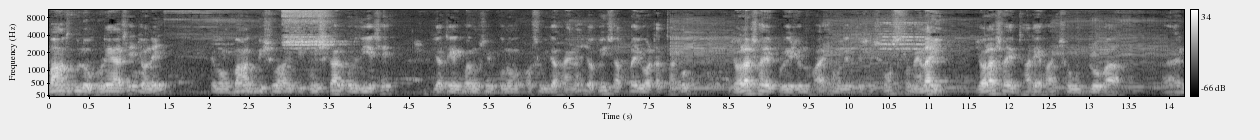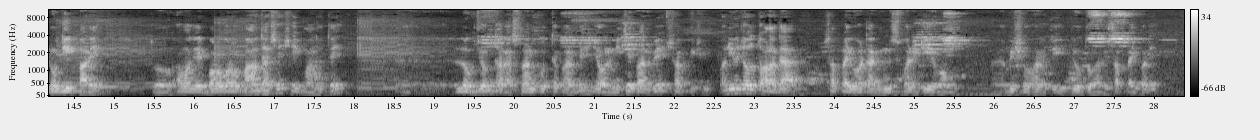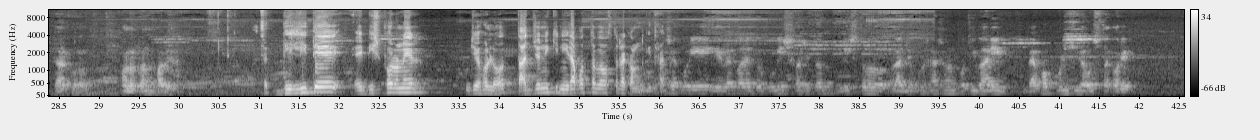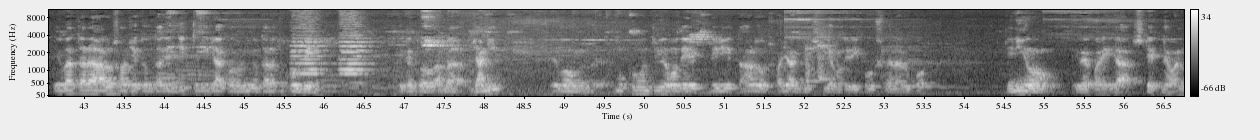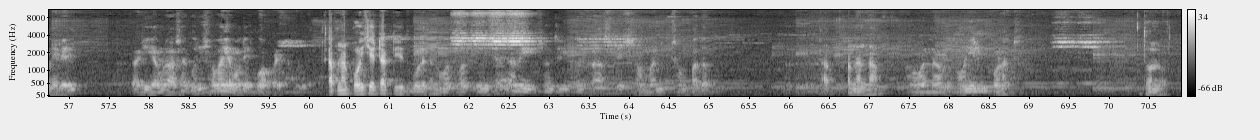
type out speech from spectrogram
বাঁধগুলো ভরে আছে জলে এবং বাঁধ বিশ্বভারতী পরিষ্কার করে দিয়েছে। যাতে মানুষের কোনো অসুবিধা হয় না। যতই সাপ্লাই ওয়াটার থাকুক জলাশয়ের প্রয়োজন হয়, আমাদের দেশের সমস্ত মেলাই জলাশয়ের ধারে হয়, সমুদ্র বা নদীর পাড়ে। তো আমাদের বড় বড় বাঁধ আছে, সেই বাঁধতে লোকজন তারা স্নান করতে পারবে, জল নিতে পারবে সব কিছুই পানীয় জল তো আলাদা সাপ্লাই ওয়াটার মিউনিসিপ্যালিটি এবং বিশ্বভারতী যৌথভাবে সাপ্লাই করে, তার কোনো অনটন হবে না। আচ্ছা দিল্লিতে এই বিস্ফোরণের যে হলো তার জন্য কি নিরাপত্তা ব্যবস্থাটা কেমন কি থাকবে আশা করি এ ব্যাপারে তো পুলিশ সচেতন পুলিশ তো রাজ্য প্রশাসন প্রতিবারই ব্যাপক পুলিশি ব্যবস্থা করে। এবার তারা আরও সচেতন তাদের দিক থেকে যা করণীয় তারা তো করবেনই। এটা তো আমরা জানি এবং মুখ্যমন্ত্রী আমাদের তিনি তাঁরও সজাগ দৃষ্টি আমাদের এই পৌষ মেলার উপর। তিনিও এ ব্যাপারে যা স্টেপ নেওয়ার নেবেন। কাজেই আমরা আশা করি সবাই আমাদের কোঅপারেট করবে। আপনার পরিচয়টা একটু যদি বলে দেন। আমার আমি সম্মানিত সম্পাদক। আপনার নাম? আমার নাম অনিল কোনাট ধন্যবাদ।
